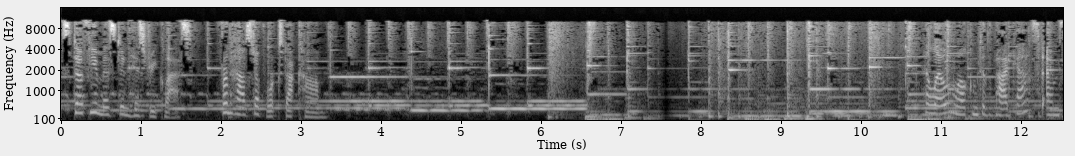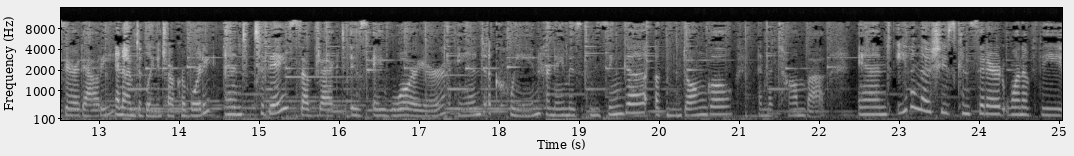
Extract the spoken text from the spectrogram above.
Stuff You Missed in History class from HowStuffWorks.com. Hello and welcome to the podcast. I'm Sarah Dowdy. And I'm Deblina Chakraborty. And today's subject is a warrior and a queen. Her name is Nzinga of Ndongo and Matamba. And even though she's considered one of the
